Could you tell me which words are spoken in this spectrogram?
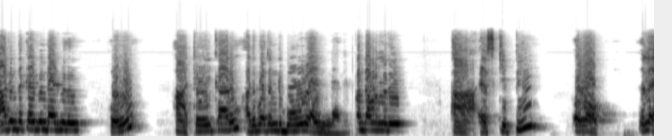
ആദ്യം എന്തൊക്കെ ആയിരുന്നു ഉണ്ടായിരുന്നത്? ഒരു ആ ടോയ് അതുപോലെ തന്നെ ഒരു ബോളും ആയിരുന്നു ഉണ്ടായിരുന്നത് ഇപ്പൊ എന്താ അവിടെ ഉള്ളത്? ആ എ സ്കിപ്പിംഗ് റോപ്പ് അല്ലേ?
